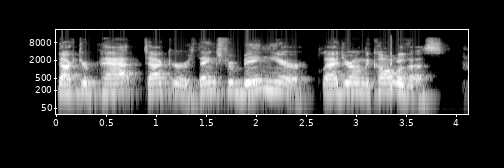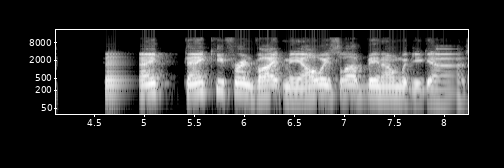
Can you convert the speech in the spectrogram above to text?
Dr. Pat Tucker, thanks for being here. Glad you're on the call with us. Thank, thank you for inviting me. I always love being on with you guys.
